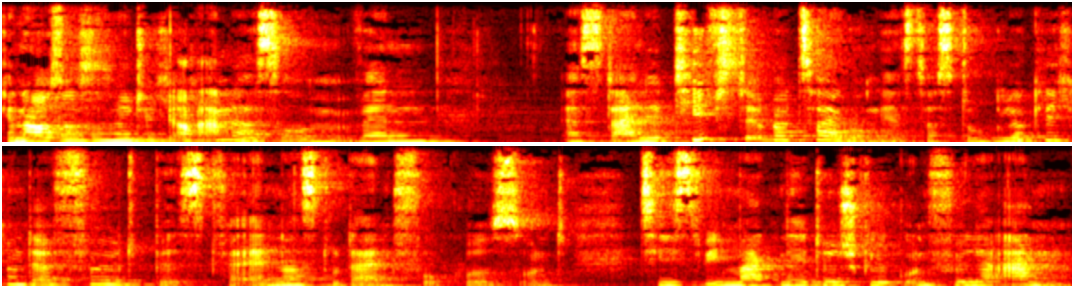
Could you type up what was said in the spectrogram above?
Genauso ist es natürlich auch andersrum. Wenn es deine tiefste Überzeugung ist, dass du glücklich und erfüllt bist, veränderst du deinen Fokus und ziehst wie magnetisch Glück und Fülle an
